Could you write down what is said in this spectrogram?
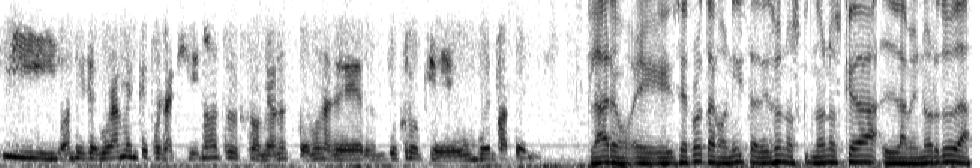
y donde seguramente pues aquí nosotros los colombianos podemos hacer, yo creo que un buen papel. Claro, eh, eh, ser protagonista, de eso nos- no nos queda la menor duda.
